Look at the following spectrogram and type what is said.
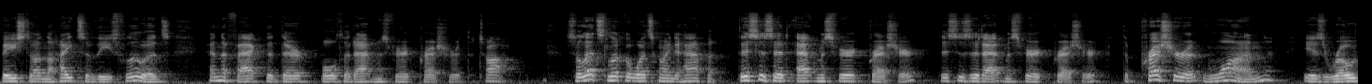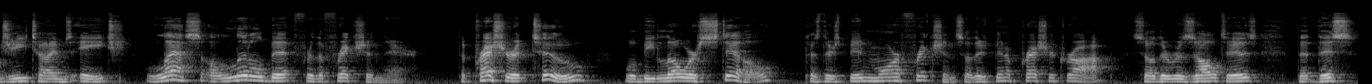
based on the heights of these fluids and the fact that they're both at atmospheric pressure at the top. So let's look at what's going to happen. This is at atmospheric pressure. This is at atmospheric pressure. The pressure at 1 is rho g times h, less a little bit for the friction there. The pressure at 2 will be lower still because there's been more friction, so there's been a pressure drop. So the result is that this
